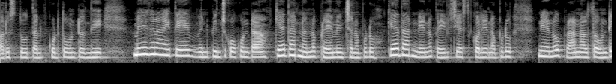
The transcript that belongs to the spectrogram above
అరుస్తూ తలుపు కొడుతూ ఉంటుంది. మేఘన అయితే వినిపించుకోకుండా కేదార్ నన్ను ప్రేమించినప్పుడు కేదార్ నేను పెళ్ళి చేసుకోలేనప్పుడు నేను ప్రాణాలతో ఉండి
